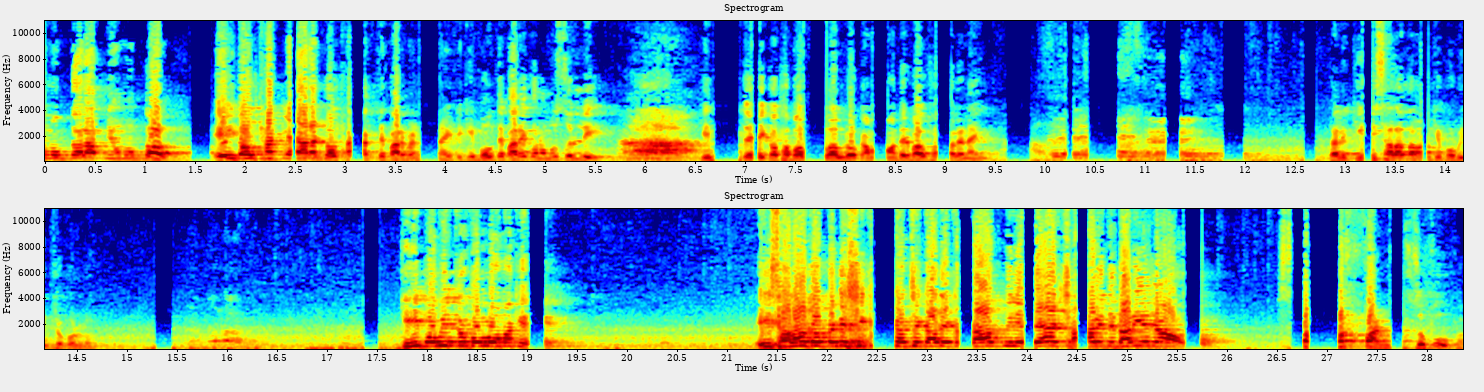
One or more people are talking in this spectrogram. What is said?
অমুক দল, আপনি অমুক দল। এই দল থাকলে আর দল থাকতে পারবেন না। এটা কি বলতে পারে কোনো মুসল্লি? কিন্তু এই কথা বলার লোক আমাদের বাউফালে নাই। তাহলে কি সালাত আমাকে পবিত্র করল? কি পবিত্র করল আমাকে? এই সালাত আপনাকে শিখাচ্ছে কাঁধে কাঁধ মিলে এক সারিতে দাঁড়িয়ে যাও। সাফান সুফুফা।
